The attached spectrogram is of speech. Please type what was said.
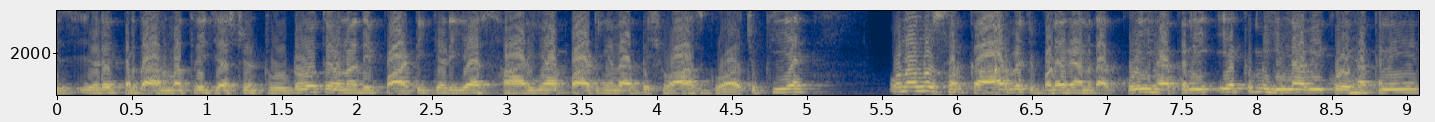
ਜਿਹੜੇ ਪ੍ਰਧਾਨ ਮੰਤਰੀ ਜਸਟਿਨ ਟਰੂਡੋ ਤੇ ਉਹਨਾਂ ਦੀ ਪਾਰਟੀ ਜਿਹੜੀ ਆ, ਸਾਰੀਆਂ ਪਾਰਟੀਆਂ ਦਾ ਵਿਸ਼ਵਾਸ ਗਵਾ ਚੁੱਕੀ ਹੈ। ਉਹਨਾਂ ਨੂੰ ਸਰਕਾਰ ਵਿੱਚ ਬਣੇ ਰਹਿਣ ਦਾ ਕੋਈ ਹੱਕ ਨਹੀਂ, ਇੱਕ ਮਹੀਨਾ ਵੀ ਕੋਈ ਹੱਕ ਨਹੀਂ ਹੈ।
